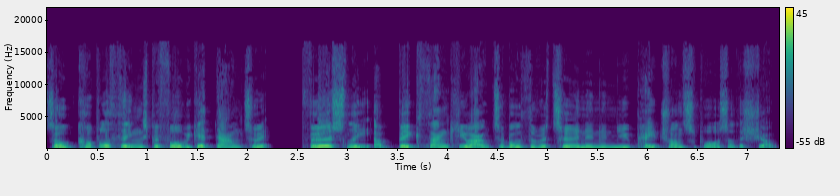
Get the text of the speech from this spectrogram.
So, a couple of things before we get down to it. Firstly, a big thank you out to both the returning and new Patreon supporters of the show,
